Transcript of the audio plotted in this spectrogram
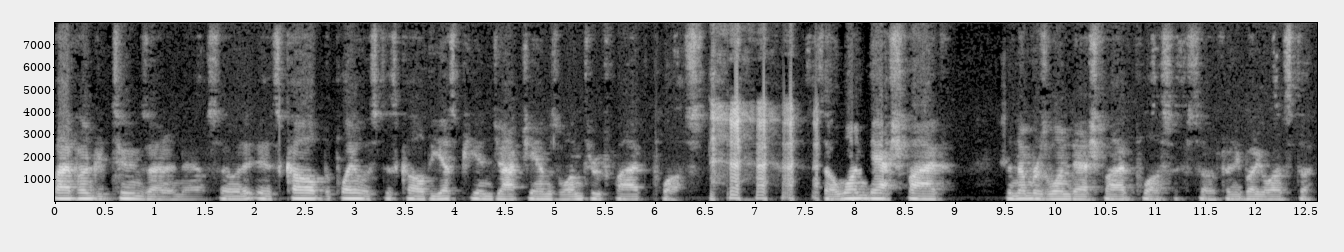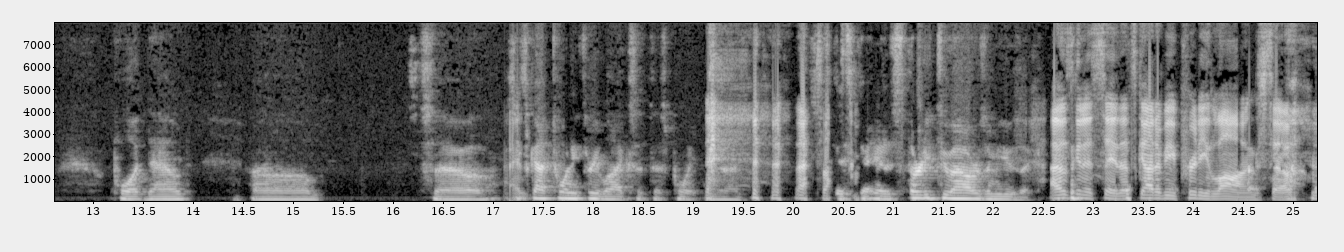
500 tunes on it now. So it, it's called the playlist is called ESPN Jock Jams one through five plus. So one dash five, the number is one dash five plus. So if anybody wants to pull it down, um, so it's got 23 likes at this point. Uh, That's awesome. it's, it's 32 hours of music. I was gonna say that's got to be pretty long. So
